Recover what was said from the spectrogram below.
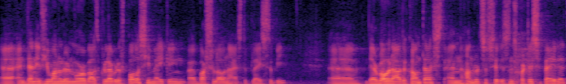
Uh, and then if you want to learn more about collaborative policy making, uh, Barcelona is the place to be. Uh, they wrote out a contest and hundreds of citizens participated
